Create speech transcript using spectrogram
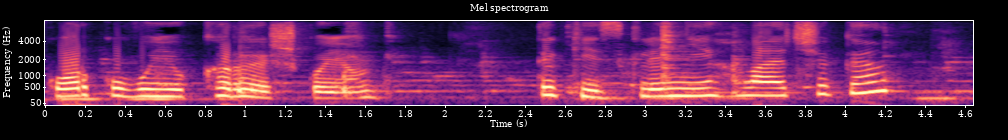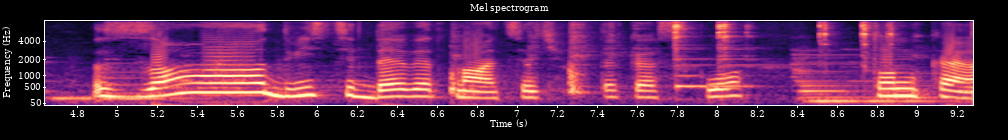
корковою кришкою. Такі скляні глечики за 219. Таке скло тонке.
